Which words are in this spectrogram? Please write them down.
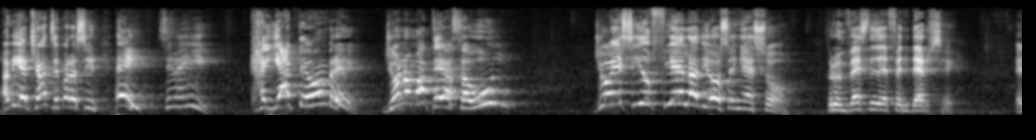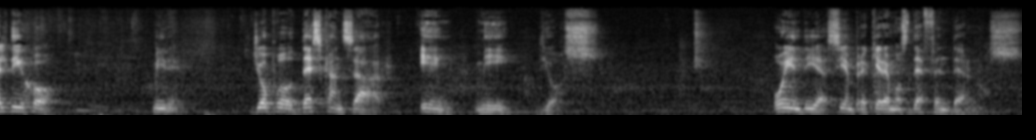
Había chance para decir, hey, Simeí, cállate hombre, yo no maté a Saúl. Yo he sido fiel a Dios en eso. Pero en vez de defenderse, él dijo, mire, yo puedo descansar en mi Dios. Hoy en día siempre queremos defendernos.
